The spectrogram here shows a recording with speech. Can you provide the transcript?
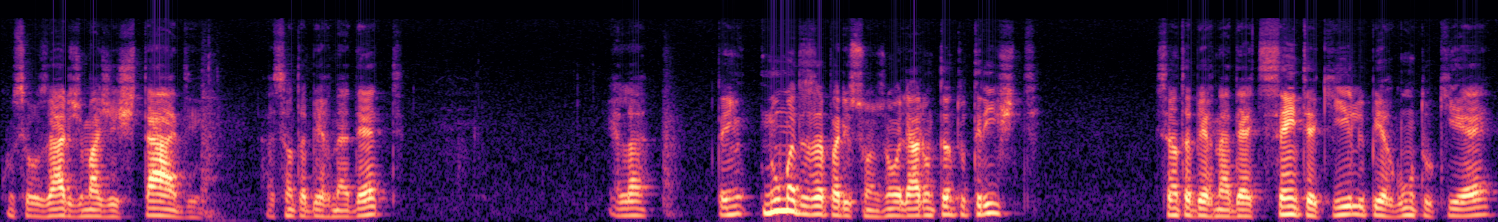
com seus ares de majestade, a Santa Bernadette, ela tem, numa das aparições, um olhar um tanto triste. Santa Bernadette sente aquilo e pergunta o que é,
